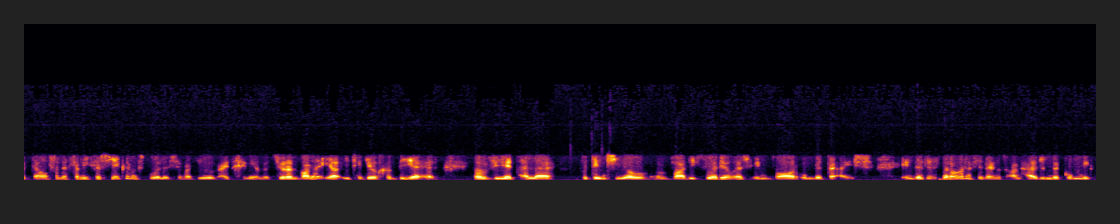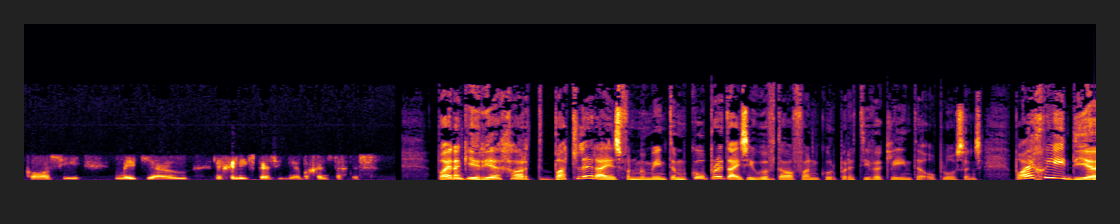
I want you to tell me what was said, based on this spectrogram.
vertel hulle van die versekeringspolisse wat jy ook uitgeneem het sodat wanneer ja, iets met jou gebeur, dan weet hulle potensieel wat die voordeel is en waarom dit te eis. En dit is die belangrikste ding, is aanhoudende kommunikasie met jou geliefdes en jou begunstigdes. Baie dankie Regard Butler, hy is van Momentum Corporate, hy is die hoof daarvan korporatiewe kliënte oplossings. Baie goeie idee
